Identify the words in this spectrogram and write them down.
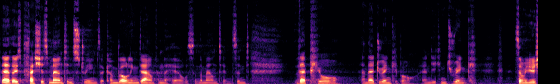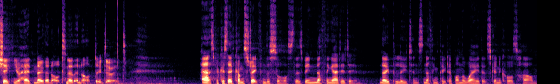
there are those precious mountain streams that come rolling down from the hills and the mountains, and they're pure and they're drinkable, and you can drink some of you are shaking your head. No, they're not. No, they're not. Don't do it. And that's because they've come straight from the source. There's been nothing added in, no pollutants, nothing picked up on the way that's going to cause harm.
